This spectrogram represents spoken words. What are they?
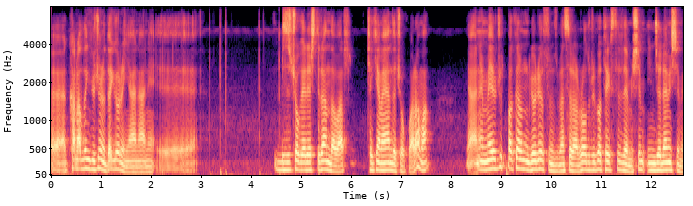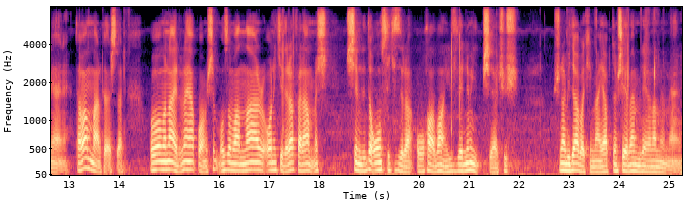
Ee, kanalın gücünü de görün yani hani e, bizi çok eleştiren de var. Çekemeyen de çok var ama yani mevcut bakın görüyorsunuz mesela Rodrigo Tekstil demişim incelemişim yani. Tamam mı arkadaşlar? Babamın ayrına yapmamışım. O zamanlar 12 lira falanmış. Şimdi de 18 lira. Oha lan 150 mi gitmiş ya çüş. Şuna bir daha bakayım ben. Yaptığım şeye ben bile inanamıyorum yani.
